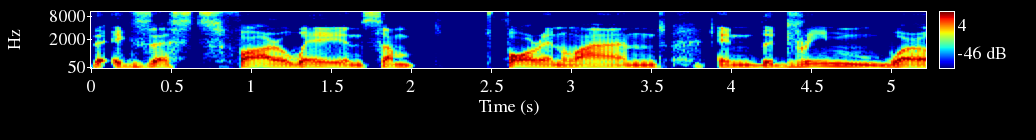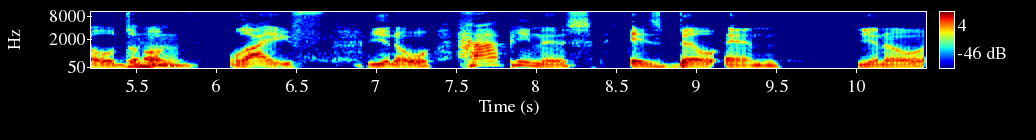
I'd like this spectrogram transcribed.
that exists far away in some foreign land in the dream world Mhm. of life. You know, happiness is built in. You know,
